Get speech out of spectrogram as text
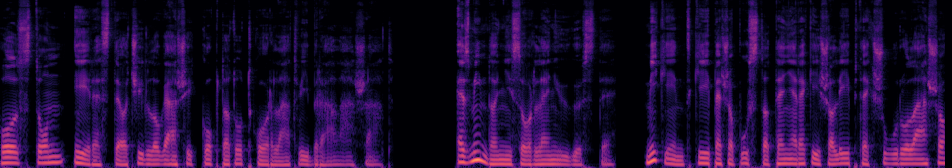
Holston érezte a csillogásig koptatott korlát vibrálását. Ez mindannyiszor lenyűgözte. Miként képes a puszta tenyerek és a léptek súrolása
